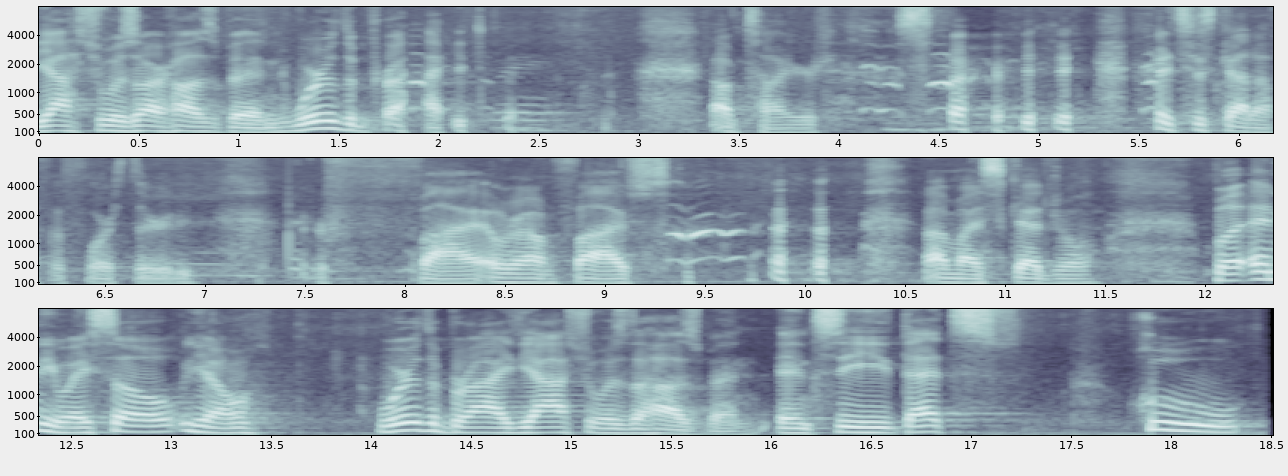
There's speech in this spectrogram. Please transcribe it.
Yahshua is our husband. We're the bride. I'm tired. Sorry, I just got off at 4:30 or five, around five. so on my schedule. But anyway, so, you know, we're the bride, Yahshua's the husband. And see, that's who,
